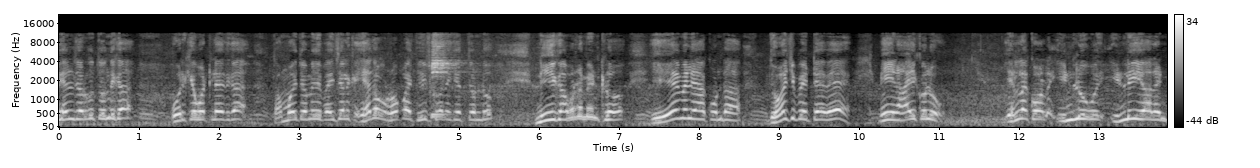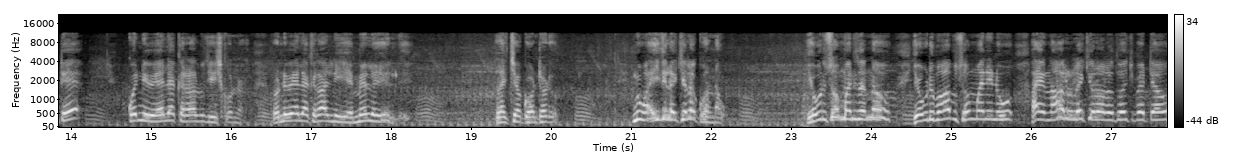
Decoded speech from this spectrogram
మేలు జరుగుతుందిగా ఊరికివ్వట్లేదుగా తొంభై తొమ్మిది పైసలకి ఏదో ఒక రూపాయి తీసుకొని ఎత్తుండు నీ గవర్నమెంట్లో ఏమి లేకుండా దోచిపెట్టావే. మీ నాయకులు ఇళ్ళ కోళ్ళ ఇండ్లు ఇండ్లు ఇవ్వాలంటే కొన్ని వేల ఎకరాలు తీసుకున్నాడు. రెండు వేల ఎకరాలు నీ ఎమ్మెల్యే వెళ్ళి లక్ష కొంటాడు. నువ్వు ఐదు లక్షలు కొన్నావు. ఎవరు సొమ్మని తిన్నావు? ఎవడు బాబు సొమ్మని నువ్వు? ఆయన నాలుగు లక్షల వాళ్ళకి దోచిపెట్టావు.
